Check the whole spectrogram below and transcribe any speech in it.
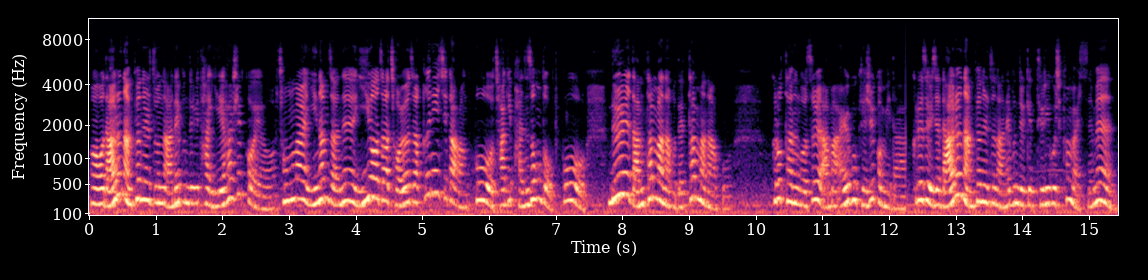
어, 나른 남편을 둔 아내분들이 다 이해하실 거예요. 정말 이 남자는 이 여자 저 여자 끊이지가 않고 자기 반성도 없고 늘 남 탓만 하고 내 탓만 하고 그렇다는 것을 아마 알고 계실 겁니다. 그래서 이제 나른 남편을 둔 아내분들께 드리고 싶은 말씀은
